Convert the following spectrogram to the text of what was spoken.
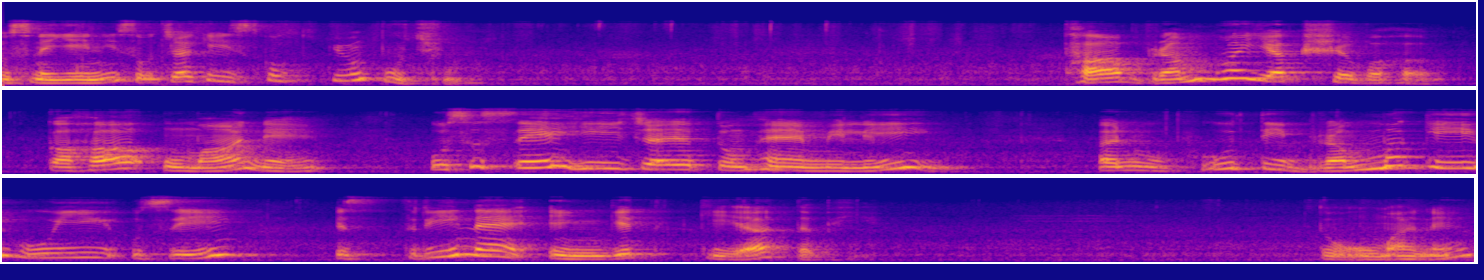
उसने ये नहीं सोचा कि इसको क्यों पूछूँ। था ब्रह्म यक्ष वह कहा उमा ने, उससे ही जय तुम्हें मिली। अनुभूति ब्रह्म की हुई, उसे स्त्री ने इंगित किया तभी। तो उमा ने,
